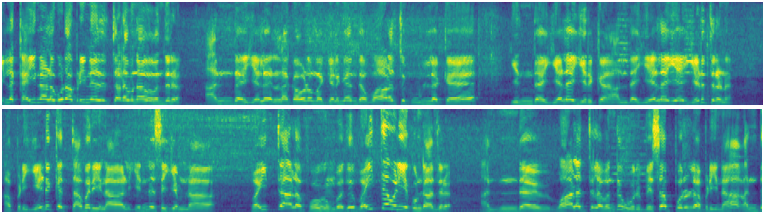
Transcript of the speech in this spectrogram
இல்லை கைனால் கூட அப்படின்னு தடவுனா வந்துடும் அந்த இலை நல்லா கவனமாக கேளுங்க. இந்த வாழத்துக்கு உள்ளக்க இந்த இலை இருக்க அந்த இலையை எடுத்துடணும். அப்படி எடுக்க தவறினால் என்ன செய்யும்னா வயிற்றால் போகும்போது வயிற்ற வழியை கொண்டாந்துடும் அந்த வாழத்தில் வந்து ஒரு விஷப்பொருள் அப்படின்னா அந்த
